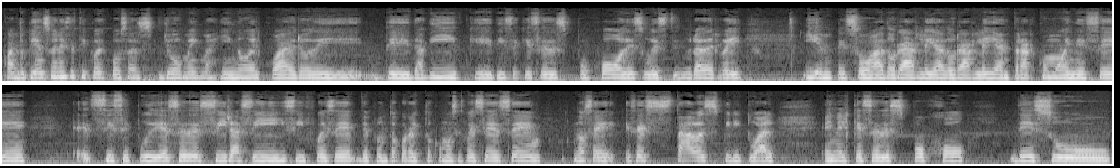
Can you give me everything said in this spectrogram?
cuando pienso en ese tipo de cosas, yo me imagino el cuadro de David que dice que se despojó de su vestidura de rey y empezó a adorarle y adorarle y a entrar como en ese, eh, si se pudiese decir así, si fuese de pronto correcto, como si fuese ese, no sé, ese estado espiritual en el que se despojó de su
